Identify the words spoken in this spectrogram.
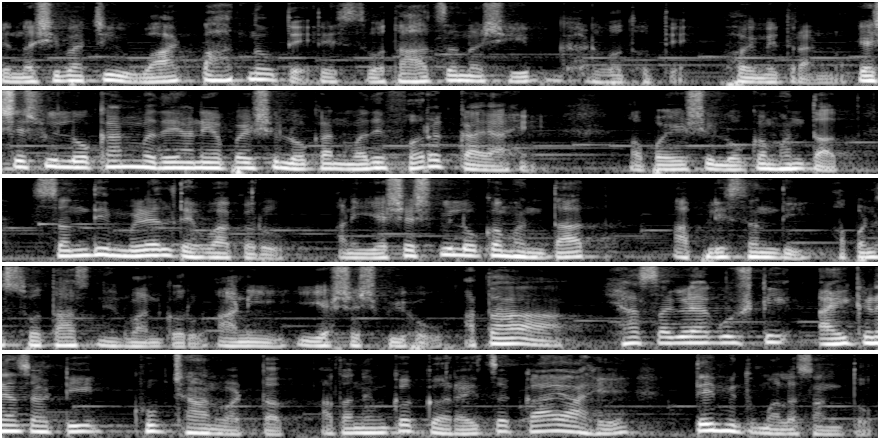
ते नशिबाची वाट पाहत नव्हते. ते स्वतःचं नशीब घडवत होते. होय मित्रांनो यशस्वी लोकांमध्ये आणि अपयशी लोकांमध्ये फरक काय आहे? अपयशी लोक म्हणतात संधी मिळेल तेव्हा करू. आणि यशस्वी लोक म्हणतात आपली संधी आपण स्वतःच निर्माण करू आणि यशस्वी होऊ. आता ह्या सगळ्या गोष्टी ऐकण्यासाठी खूप छान वाटतात. आता नेमकं करायचं काय आहे ते मी तुम्हाला सांगतो.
